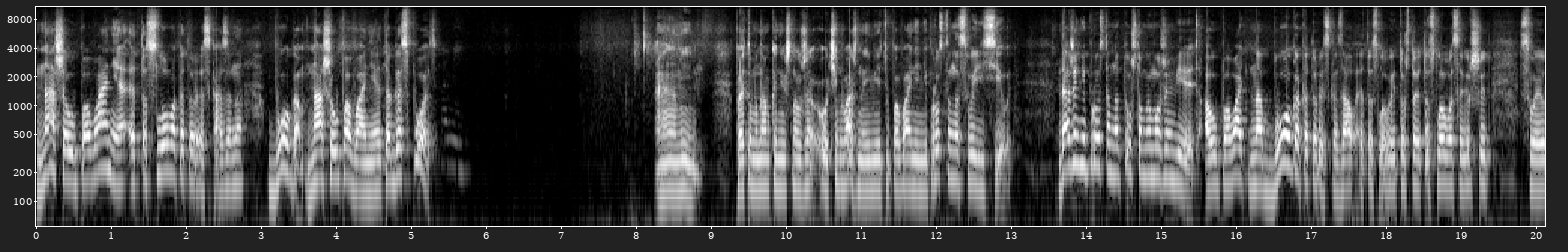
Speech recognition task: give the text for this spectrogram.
Наше упование это слово, которое сказано Богом. Наше упование это Господь. Аминь. Поэтому нам, конечно, уже очень важно иметь упование не просто на свои силы, даже не просто на то, что мы можем верить, а уповать на Бога, который сказал это слово, и то, что это слово совершит свою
